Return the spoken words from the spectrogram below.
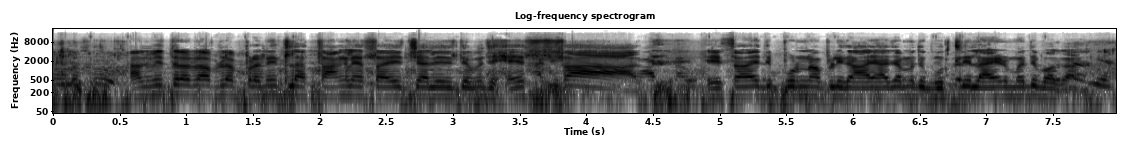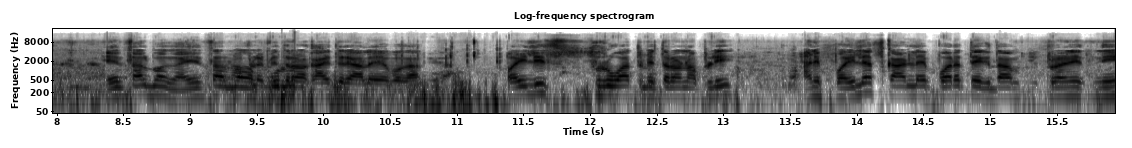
आणि मित्रांनो आपल्या प्रणितला चांगल्या साईज आलेली ते म्हणजे हे साल हे साल आहे ती पूर्ण आपली याच्यामध्ये गुंतली लाईन मध्ये बघा हे साल बघा हे साल बघा मित्रांनो काहीतरी आलंय बघा. पहिली सुरुवात मित्रांनो आपली. आणि पहिल्याच काढलंय परत एकदा प्रणितनी.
